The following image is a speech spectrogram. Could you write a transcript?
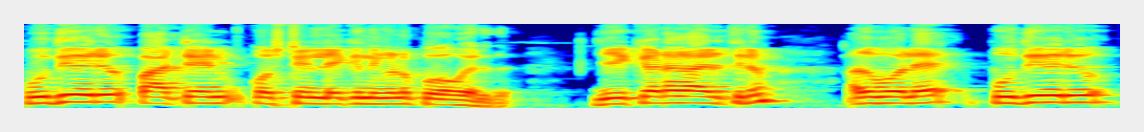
പുതിയൊരു പാറ്റേൺ ക്വസ്റ്റ്യനിലേക്ക് നിങ്ങൾ പോകരുത്. ജി കെയുടെ കാര്യത്തിലും അതുപോലെ പുതിയൊരു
